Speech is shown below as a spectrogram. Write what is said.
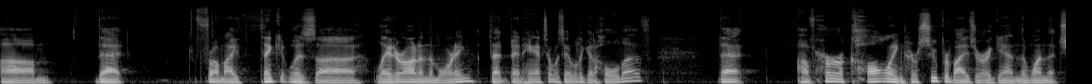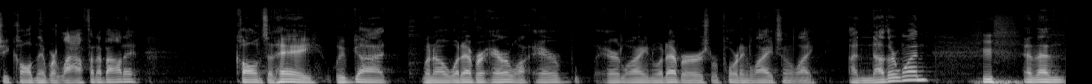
um, that from I think it was uh, later on in the morning that Ben Hansen was able to get a hold of that of her calling her supervisor again, the one that she called, and they were laughing about it called and said, "Hey, we've got you know whatever airline air, airline whatever is reporting lights," and like another one. and then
